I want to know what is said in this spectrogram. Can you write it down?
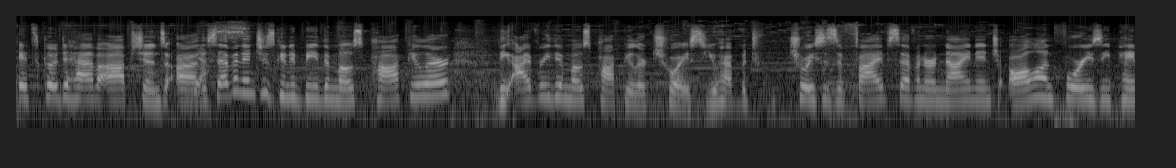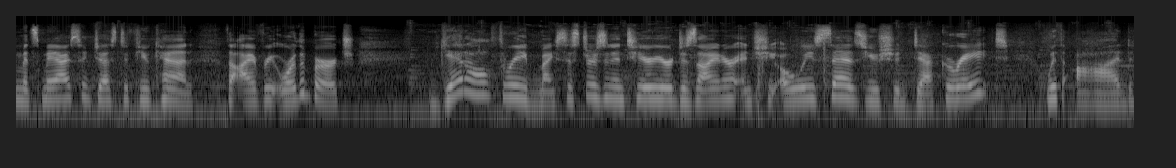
It's good to have options. Uh, The seven inch is going to be the most popular. The ivory, the most popular choice. You have choices of five, seven, or nine inch, all on four easy payments. May I suggest, if you can, the ivory or the birch? Get all three. My sister's an interior designer, and she always says you should decorate with odd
